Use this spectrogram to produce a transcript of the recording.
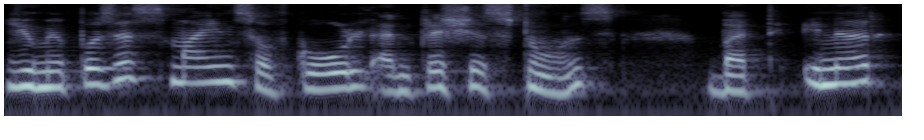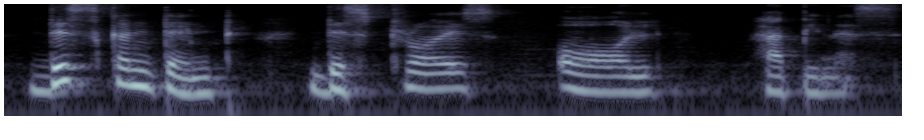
you may possess mines of gold and precious stones, but inner discontent destroys all happiness.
